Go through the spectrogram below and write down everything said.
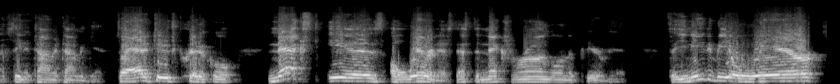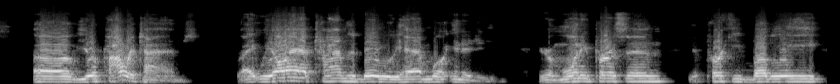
I've seen it time and time again. So attitude's critical. Next is awareness. That's the next rung on the pyramid. So you need to be aware of your power times, right? We all have times of day where we have more energy. You're a morning person, you're perky, bubbly,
